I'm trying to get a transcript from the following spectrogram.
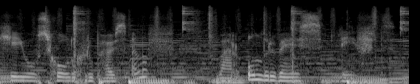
Geo Scholengroep Huis 11, waar onderwijs leeft.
